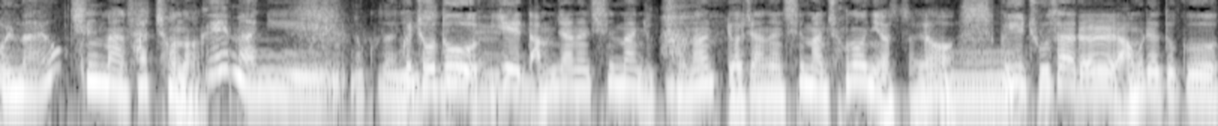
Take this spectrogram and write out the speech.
얼마요? 7만 4천 원. 꽤 많이 넣고 다니시네. 그 저도 이게 남자는 7만 6천 원, 여자는 7만 1천 원이었어요. 오. 그이 조사를 아무래도 그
